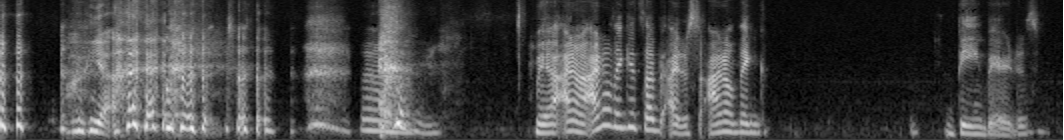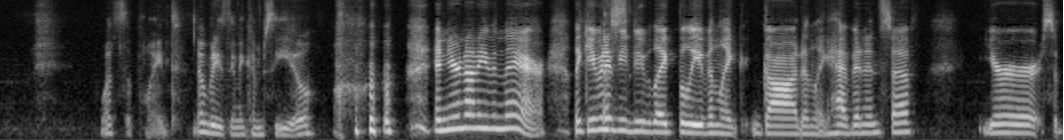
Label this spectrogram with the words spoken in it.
yeah. Um, but yeah, I don't. I don't think it's up. I just. I don't think being buried is. What's the point? Nobody's gonna come see you, and you're not even there. Like even if you do like believe in like God and like heaven and stuff, your sup-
